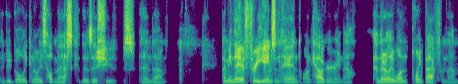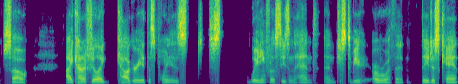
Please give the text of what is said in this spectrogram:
a good goalie can always help mask those issues. And um, I mean, they have three games in hand on Calgary right now, and they're only one point back from them. So I kind of feel like Calgary at this point is just waiting for the season to end and just to be over with it. They just can't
